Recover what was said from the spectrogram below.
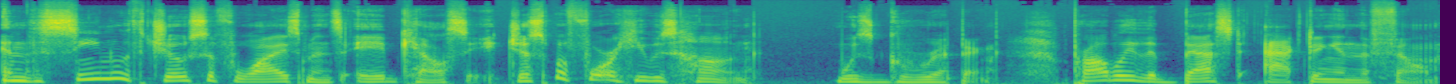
and the scene with Joseph Wiseman's Abe Kelsey just before he was hung was gripping, probably the best acting in the film.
